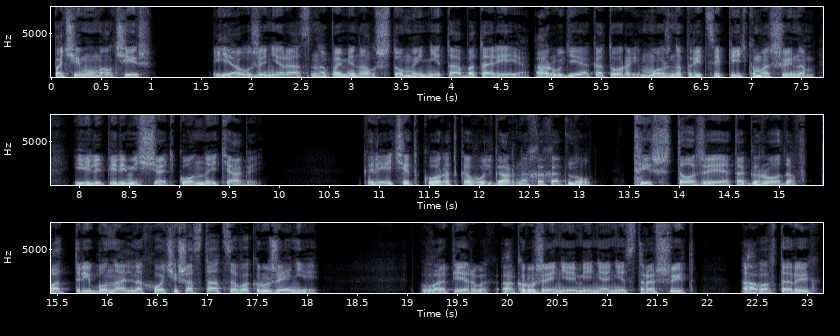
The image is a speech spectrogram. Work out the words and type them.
Почему молчишь? Я уже не раз напоминал, что мы не та батарея, орудие которой можно прицепить к машинам или перемещать конной тягой. Кречет коротко вульгарно хохотнул. «Ты что же это, Гродов, под трибунально хочешь остаться в окружении?» Во-первых, окружение меня не страшит, а во-вторых,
